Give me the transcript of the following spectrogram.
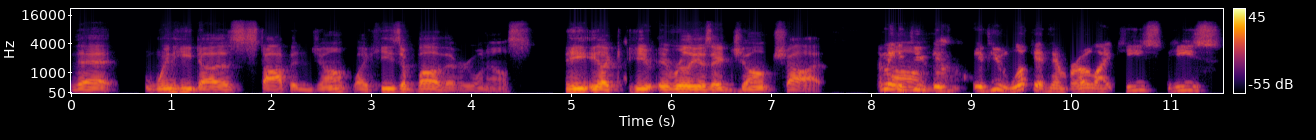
that when he does stop and jump, like he's above everyone else. He like he it really is a jump shot. I mean, um, if you um, if, if you look at him, bro, like he's he's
